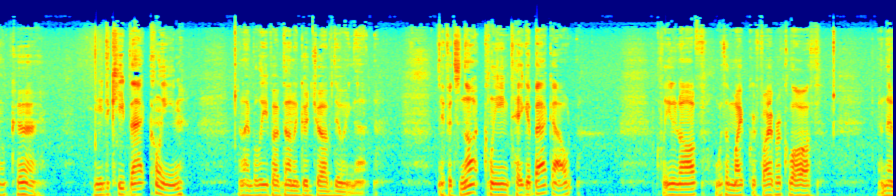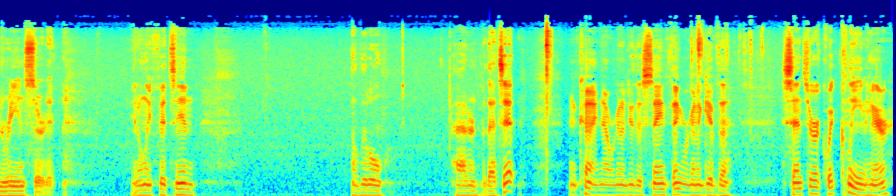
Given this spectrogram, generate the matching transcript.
Okay. Need to keep that clean, and I believe I've done a good job doing that. If it's not clean, take it back out, clean it off with a microfiber cloth, and then reinsert it. It only fits in a little pattern, but that's it. Okay, now we're going to do the same thing. We're going to give the sensor a quick clean here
